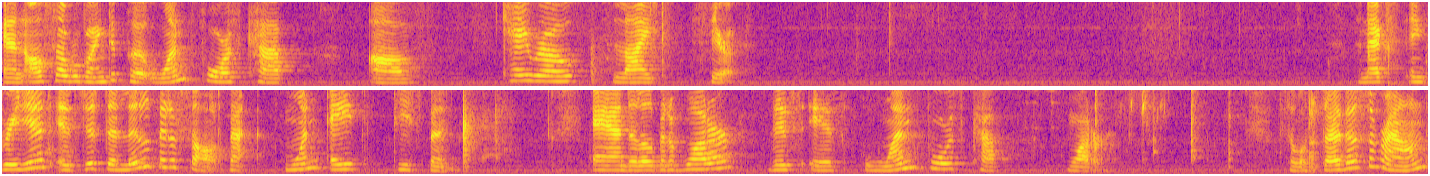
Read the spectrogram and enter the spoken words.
And also we're going to put one fourth cup of Karo light syrup. The next ingredient is just a little bit of salt, about one eighth teaspoon. And a little bit of water. This is one fourth cup water. So we'll stir those around.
